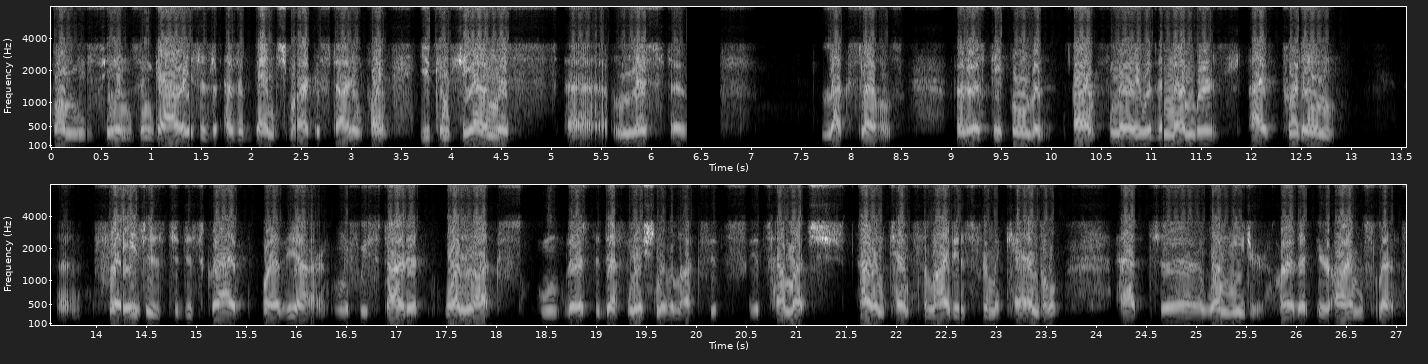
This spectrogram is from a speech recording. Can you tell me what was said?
for museums and galleries as, as, a benchmark, a starting point. You can see on this uh, list of lux levels, for those people that aren't familiar with the numbers, I've put in uh, phrases to describe where they are. And if we start at one lux, there's the definition of a lux. It's, it's how much, how intense the light is from a candle at uh, one meter, or at your arm's length.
